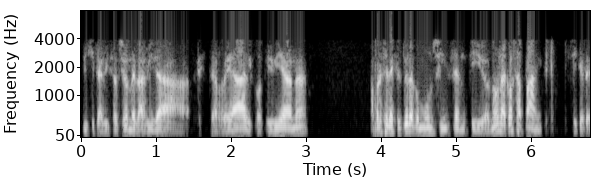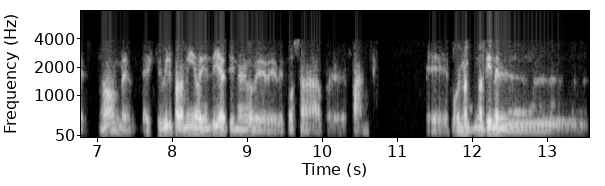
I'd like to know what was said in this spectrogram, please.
digitalización de la vida este, real, cotidiana, aparece la escritura como un sinsentido, ¿no? Una cosa punk, si querés, ¿no? Escribir para mí hoy en día tiene algo de, cosa eh, punk, eh, porque no, tiene el,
